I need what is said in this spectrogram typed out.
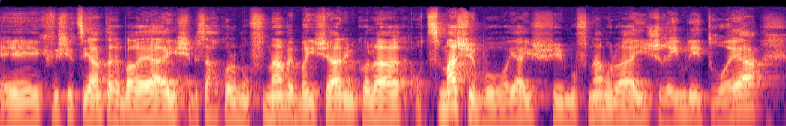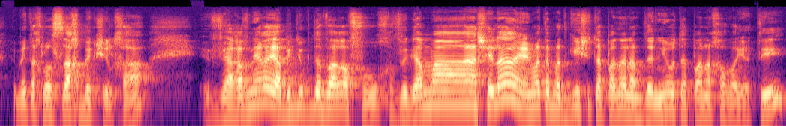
אה, כפי שציינת, רב ארי היה איש בסך הכל מופנם וביישן עם כל העוצמה שבו, הוא היה איש מופנם, הוא לא היה איש רעים להתרועע, ובטח לא סחבק שלך. והרב נר היה בדיוק דבר הפוך, וגם השאלה אם אתה מדגיש את הפן הלמדני או את הפן החווייתי,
